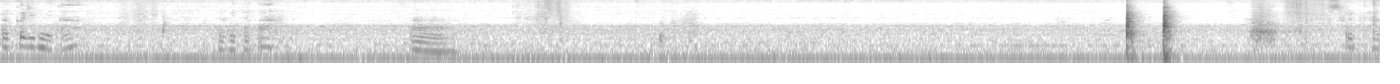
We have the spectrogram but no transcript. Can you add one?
팔팔 끓입니다. 여기다가 어, 설탕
